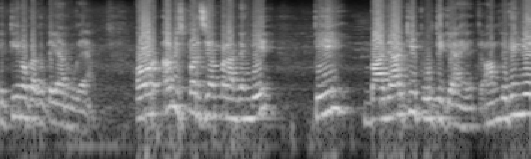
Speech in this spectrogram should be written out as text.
ये तीनों का तैयार हो गया। और अब इस पर से हम बना देंगे कि बाज़ार की पूर्ति क्या है। तो हम देखेंगे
